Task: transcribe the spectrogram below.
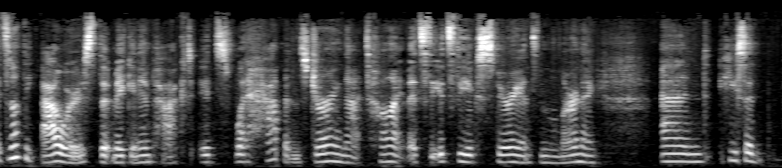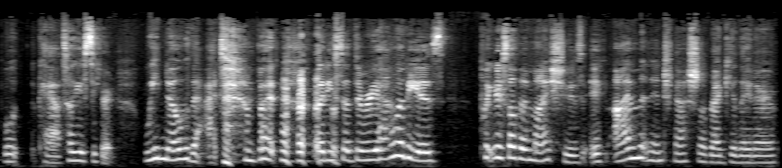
it's not the hours that make an impact. It's what happens during that time. It's the it's the experience and the learning. And he said well okay i'll tell you a secret. We know that. But but he said the reality is put yourself in my shoes. If i'm an international regulator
